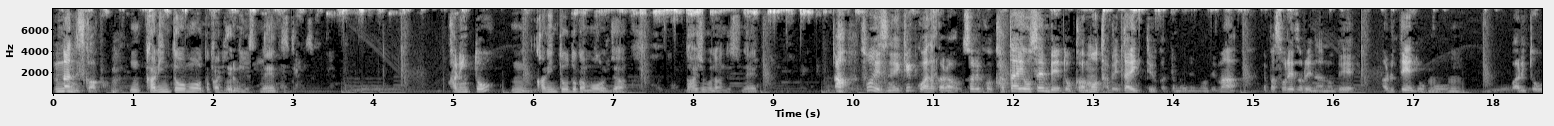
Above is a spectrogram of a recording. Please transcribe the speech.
何ですか？んかりんとうもとか出るんですね。つってますかりんとううん。かりんとうとかも、じゃあ、大丈夫なんですね。あ、そうですね。結構だから、それこそ硬いおせんべいとかも食べたいっていう方もいるので、まあ、やっぱそれぞれなので、ある程度こう、うん割と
